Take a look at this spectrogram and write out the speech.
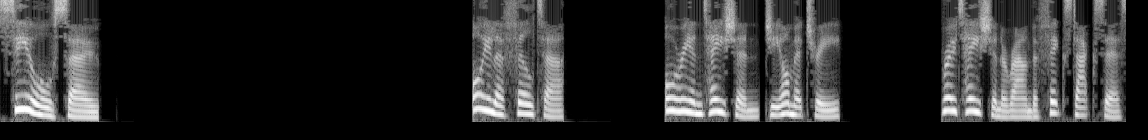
See also. Euler filter. Orientation geometry. Rotation around a fixed axis.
